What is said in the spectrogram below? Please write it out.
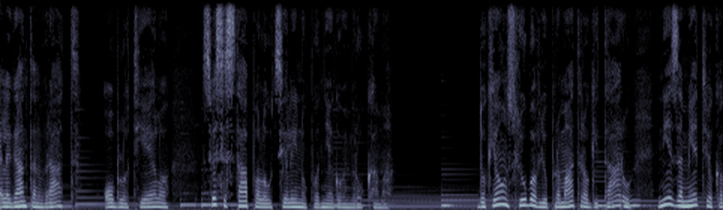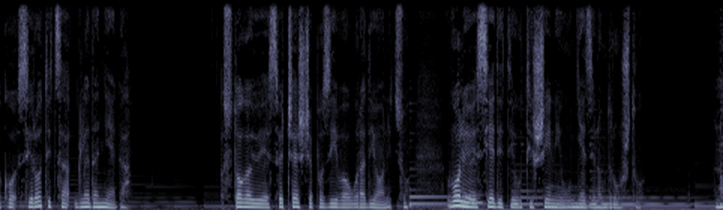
Elegantan vrat, oblo tijelo, sve se stapalo u cijelinu pod njegovim rukama. Dok je on s ljubavlju promatrao gitaru, nije zamijetio kako sirotica gleda njega. Stoga ju je sve češće pozivao u radionicu. Volio je sjediti u tišini u njezinom društvu. No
